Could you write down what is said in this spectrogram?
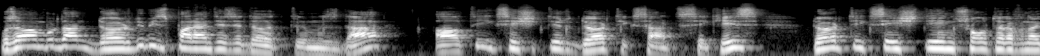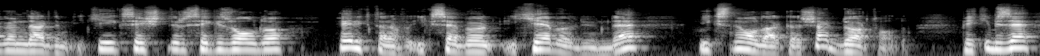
O zaman buradan 4'ü biz paranteze dağıttığımızda 6x eşittir 4x artı 8. 4x eşitliğin sol tarafına gönderdim. 2x eşittir 8 oldu. Her iki tarafı x'e böl 2'ye böldüğümde x ne oldu arkadaşlar? 4 oldu. Peki bize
